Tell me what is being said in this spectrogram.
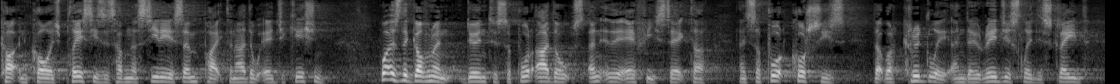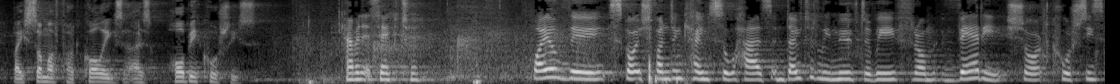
cut in college places is having a serious impact on adult education. What is the Government doing to support adults into the FE sector and support courses that were crudely and outrageously described by some of her colleagues as hobby courses? Cabinet Secretary. While the Scottish Funding Council has undoubtedly moved away from very short courses,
